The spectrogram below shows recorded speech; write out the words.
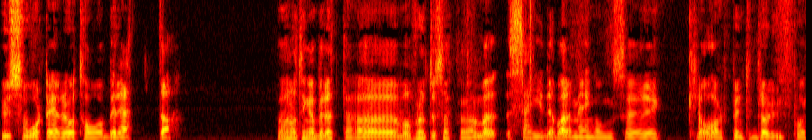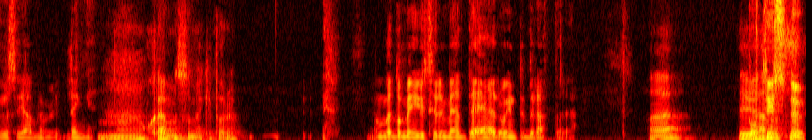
Hur svårt är det att ta och berätta? Jag har någonting att berätta. Uh, varför har du inte sagt det? Säg det bara med en gång så är det klart. Du behöver inte dra ut på det så jävla länge. Mm, skäms så mycket för det. Ja, men de är ju till och med där och inte berättar det. Nej. Det Var hennes... tyst nu!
